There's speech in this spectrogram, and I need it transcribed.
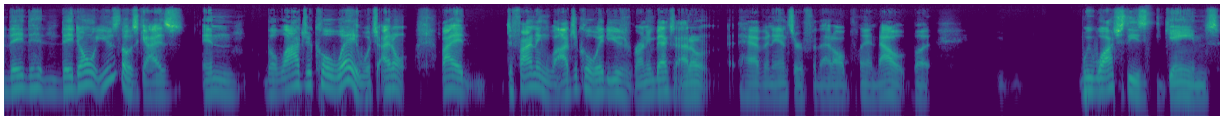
they they don't use those guys in the logical way, which I don't by defining logical way to use running backs. I don't have an answer for that all planned out, but we watch these games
